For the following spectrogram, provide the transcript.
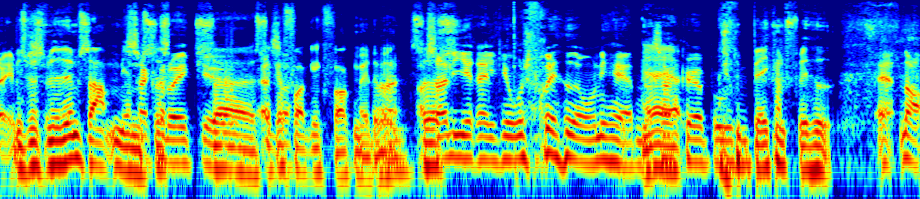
øh, Hvis man smider dem sammen, jamen, så så, kan du ikke, så, øh, så, så altså- kan folk ikke fuck med det. Vel? og så lige religionsfrihed oven i hatten, ja, og så kører bussen. Baconfrihed. Ja, nå,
